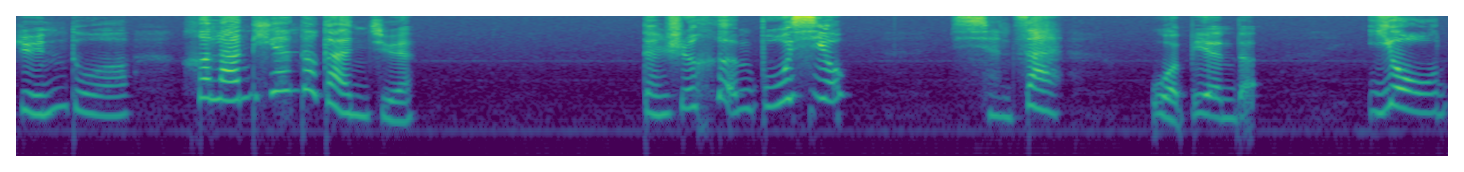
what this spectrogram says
云朵和蓝天的感觉，但是很不幸，现在我变得又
